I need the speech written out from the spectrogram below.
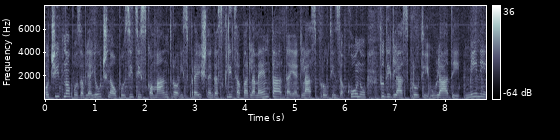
Očitno pozabljajoč na opozicijsko mantro iz prejšnjega sklica parlamenta, da je glas proti zakonu tudi glas proti vladi, meni,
